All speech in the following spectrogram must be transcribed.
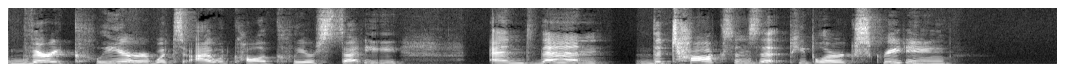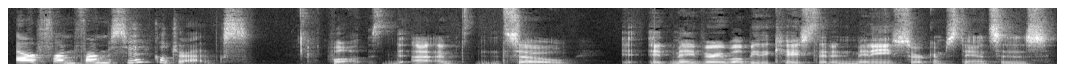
very clear, what I would call a clear study. And then the toxins that people are excreting are from pharmaceutical drugs. Well, I, so it, it may very well be the case that in many circumstances,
